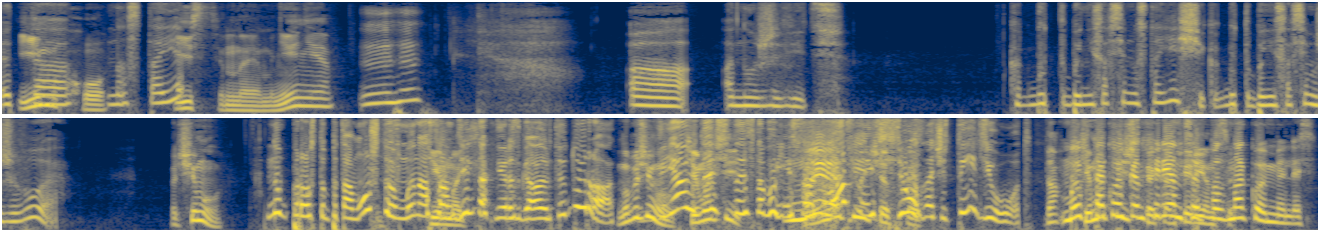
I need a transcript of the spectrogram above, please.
Это Имхо. настоящее. Истинное мнение. Мгм. А, оно же ведь как будто бы не совсем настоящее, как будто бы не совсем живое. Почему? Ну, просто потому, что мы на Тема- самом деле так не разговариваем. Ты дурак. Ну почему? Я, Темати- значит, с тобой не согласна, и все, значит, ты идиот. Да, Мы в такой конференции конференция. познакомились.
